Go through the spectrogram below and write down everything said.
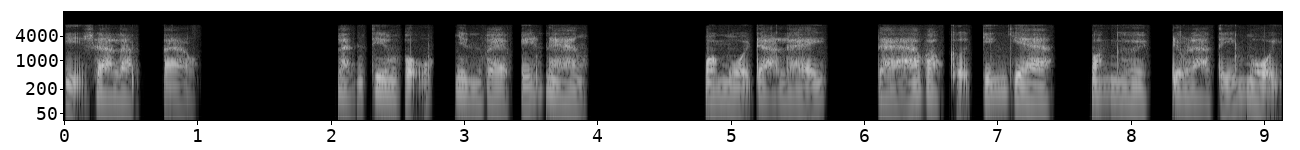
chỉ ra làm sao. Lãnh tiên vũ nhìn về phía nàng. Mỗi mũi đa lễ, đã vào cửa chiến gia, mọi người đều là tỷ muội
